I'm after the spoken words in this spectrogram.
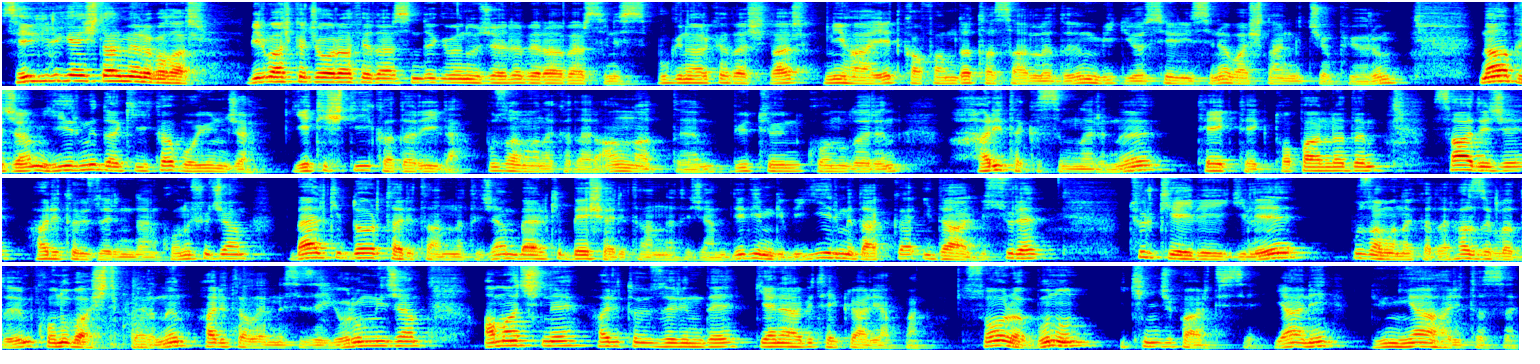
Sevgili gençler merhabalar. Bir başka coğrafya dersinde Güven Hoca ile berabersiniz. Bugün arkadaşlar nihayet kafamda tasarladığım video serisine başlangıç yapıyorum. Ne yapacağım? 20 dakika boyunca yetiştiği kadarıyla bu zamana kadar anlattığım bütün konuların harita kısımlarını tek tek toparladım. Sadece harita üzerinden konuşacağım. Belki 4 harita anlatacağım, belki 5 harita anlatacağım. Dediğim gibi 20 dakika ideal bir süre. Türkiye ile ilgili bu zamana kadar hazırladığım konu başlıklarının haritalarını size yorumlayacağım. Amaç ne? Harita üzerinde genel bir tekrar yapmak. Sonra bunun ikinci partisi yani dünya haritası.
